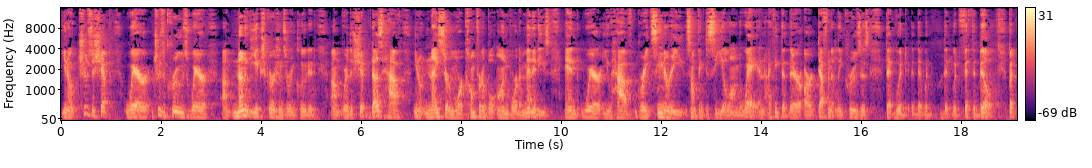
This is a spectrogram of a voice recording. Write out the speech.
you know, choose a ship where choose a cruise where um, none of the excursions are included, um, where the ship does have you know nicer, more comfortable onboard amenities, and where you have great scenery, something to see along the way. And I think that there are definitely cruises that would that would that would fit the bill. But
